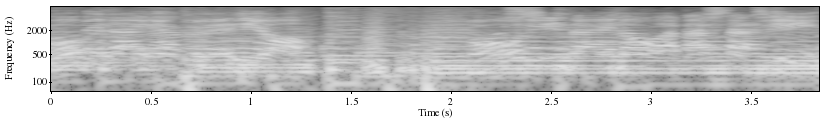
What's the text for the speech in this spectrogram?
神戸大学レディオ等身大の私たち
